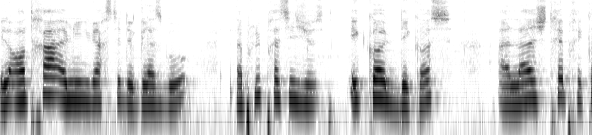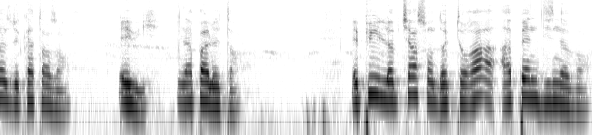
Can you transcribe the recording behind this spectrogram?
Il entra à l'université de Glasgow, la plus prestigieuse école d'Écosse, à l'âge très précoce de 14 ans. Et oui, il n'a pas le temps. Et puis il obtient son doctorat à à peine 19 ans.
